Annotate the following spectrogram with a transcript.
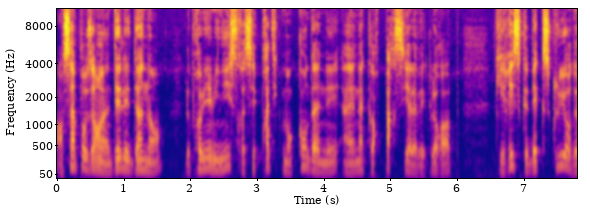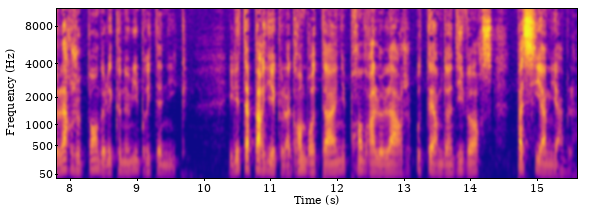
En s'imposant un délai d'un an, le Premier ministre s'est pratiquement condamné à un accord partiel avec l'Europe qui risque d'exclure de larges pans de l'économie britannique. Il est à parier que la Grande-Bretagne prendra le large au terme d'un divorce pas si amiable.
